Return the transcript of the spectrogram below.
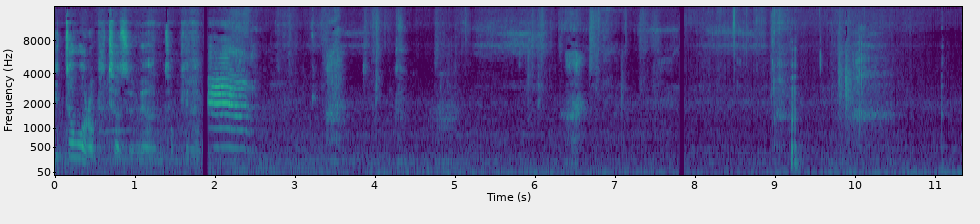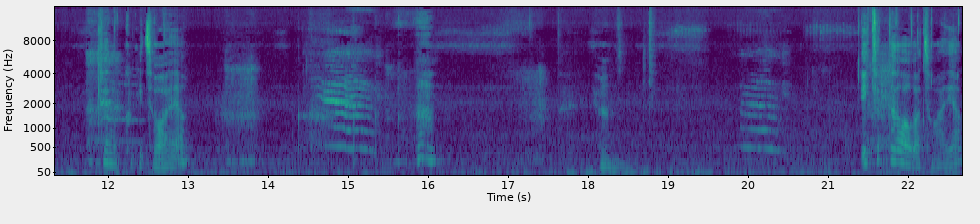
이쪽으로 붙여주면 좋긴 해. 캔 크기 좋아해요? 이 캣타워가 좋아요?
